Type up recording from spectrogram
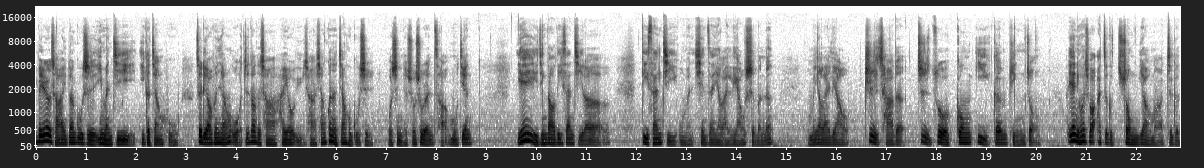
杯热茶，一段故事，一门技艺，一个江湖。这里要分享我知道的茶，还有与茶相关的江湖故事。我是你的说书人草木间。耶，已经到第三集了。第三集，我们现在要来聊什么呢？我们要来聊制茶的制作工艺跟品种。哎呀，你会说啊，这个重要吗？这个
